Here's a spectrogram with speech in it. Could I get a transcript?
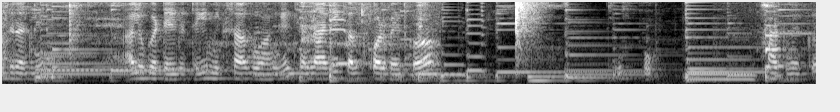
ಇದರಲ್ಲಿ ಆಲೂಗಡ್ಡೆ ಜೊತೆಗೆ ಮಿಕ್ಸ್ ಆಗುವ ಹಾಗೆ ಚೆನ್ನಾಗಿ ಕಲಿಸ್ಕೊಳ್ಬೇಕು ಹಾಕಬೇಕು.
